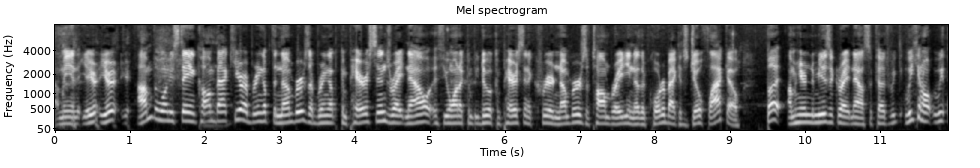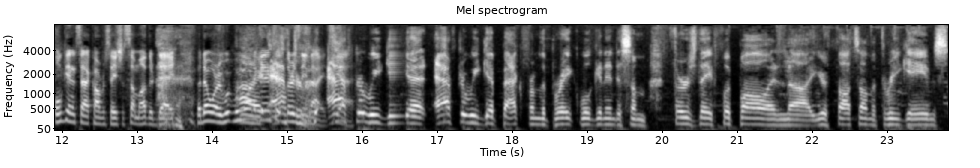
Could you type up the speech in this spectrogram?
I mean, you're, you're, you're, I'm the one who's staying calm back here. I bring up the numbers. I bring up comparisons right now. If you want to do a comparison of career numbers of Tom Brady and other quarterback, it's Joe Flacco. But I'm hearing the music right now, so coach, we, we can all, we, will get into that conversation some other day. But don't worry, we, we want to get into after, Thursday night. After yeah. we get after we get back from the break, we'll get into some Thursday football and uh, your thoughts on the three games.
